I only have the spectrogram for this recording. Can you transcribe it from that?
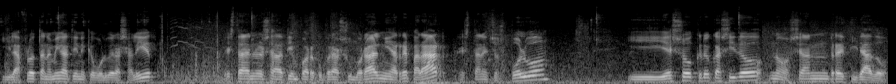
Y la flota enemiga tiene que volver a salir. Esta no les ha dado tiempo a recuperar su moral ni a reparar, están hechos polvo. Y eso creo que ha sido... No, se han retirado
